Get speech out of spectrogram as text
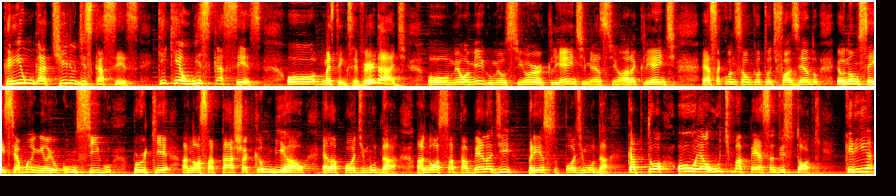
cria um gatilho de escassez. O que, que é o escassez? Mas tem que ser verdade. O meu amigo, meu senhor cliente, minha senhora cliente, essa condição que eu estou te fazendo, eu não sei se amanhã eu consigo, porque a nossa taxa cambial ela pode mudar. A nossa tabela de preço pode mudar. Captou? Ou é a última peça do estoque cria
